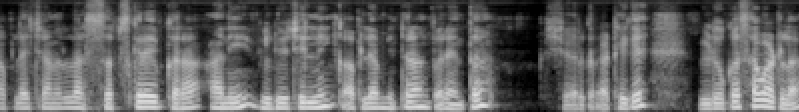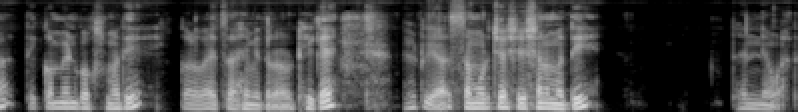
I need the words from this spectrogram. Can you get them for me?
आपल्या चॅनलला सबस्क्राईब करा आणि व्हिडिओची लिंक आपल्या मित्रांपर्यंत शेअर करा ठीक आहे? व्हिडिओ कसा वाटला ते कमेंट बॉक्समध्ये कळवायचं आहे मित्रांनो ठीक आहे? भेटूया समोरच्या सेशनमध्ये धन्यवाद.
